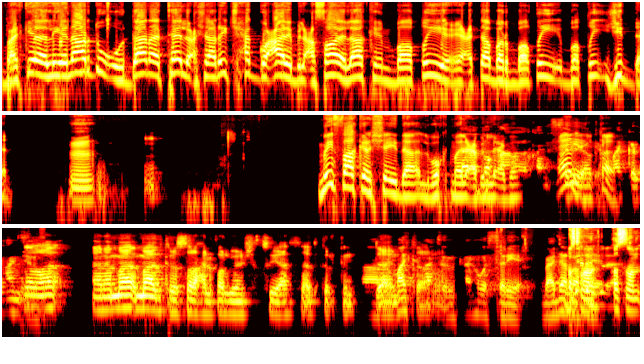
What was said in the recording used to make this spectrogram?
بعد كذا ليوناردو ودوناتيلو عشان ال reach حقه عالي بالعصاية لكن بطيء يعتبر بطيء بطيء جدا. مين فاكر الشيء ده الوقت ما لعب اللعبة. مايكل أنا ما ما أذكر الصراحة الفرق بين الشخصيات أذكر كنت آه، دائما مايكل انجلو كان هو السريع. بعدين أصلا. أصلا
